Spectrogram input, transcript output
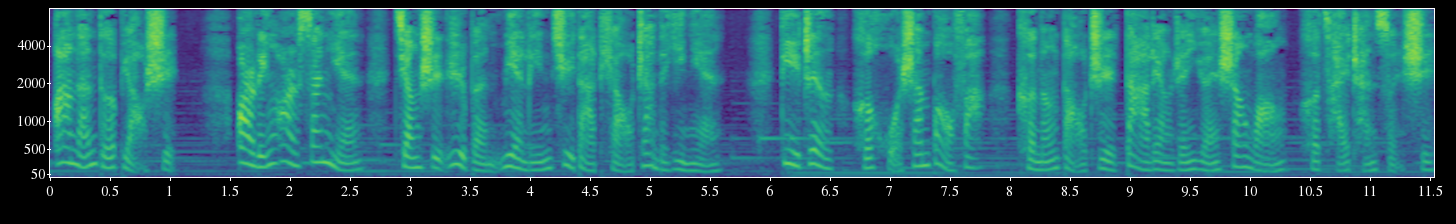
阿南德表示，二零二三年将是日本面临巨大挑战的一年。地震和火山爆发可能导致大量人员伤亡和财产损失。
